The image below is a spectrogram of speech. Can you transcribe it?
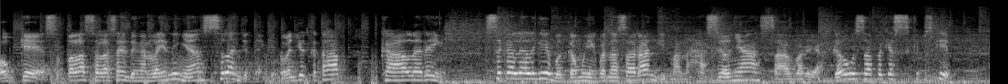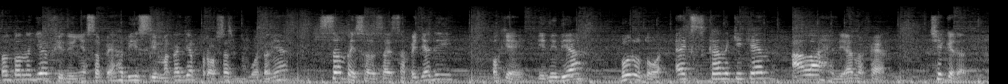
Oke, setelah selesai dengan liningnya, selanjutnya kita lanjut ke tahap coloring. Sekali lagi buat kamu yang penasaran gimana hasilnya, sabar ya, gak usah pakai skip-skip. Tonton aja videonya sampai habis, simak aja proses pembuatannya sampai selesai sampai jadi. Oke, ini dia Boruto X Kaneki Ken ala Handy Fan. Check it out.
